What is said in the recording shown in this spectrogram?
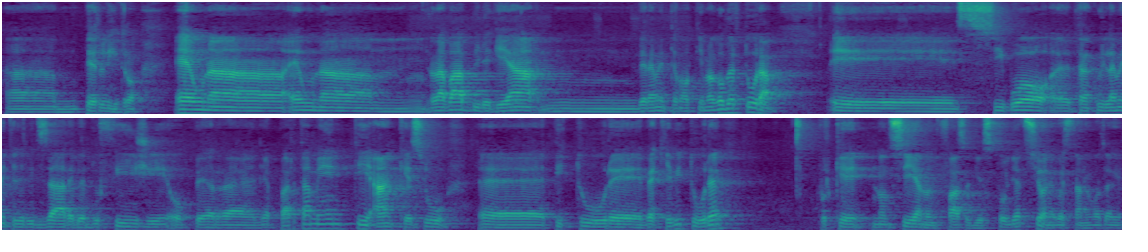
uh, per litro. È una, è una um, lavabile che ha um, veramente un'ottima copertura e si può eh, tranquillamente utilizzare per gli uffici o per eh, gli appartamenti, anche su eh, pitture, vecchie pitture, purché non siano in fase di esfoliazione, questa è una cosa che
